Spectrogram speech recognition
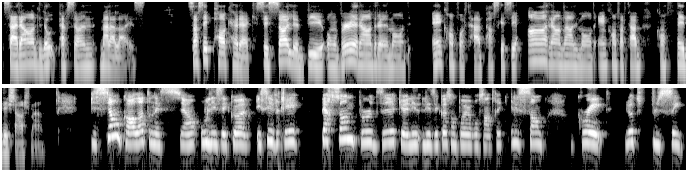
ça rend l'autre personne mal à l'aise. Ça, c'est pas correct. C'est ça le but. On veut rendre le monde inconfortable parce que c'est en rendant le monde inconfortable qu'on fait des changements. Puis si on call out ton institution ou les écoles, et c'est vrai, personne ne peut dire que les, les écoles ne sont pas eurocentriques. Ils sont. Great. Là, tu, le sais,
